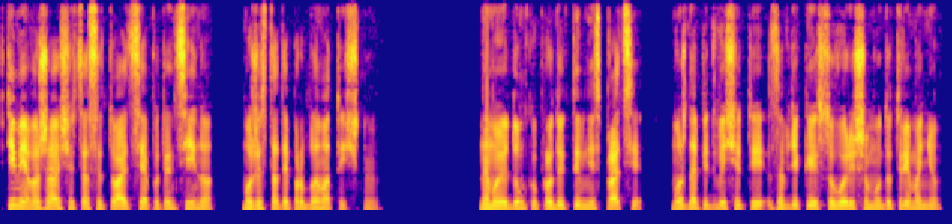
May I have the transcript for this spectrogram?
Втім, я вважаю, що ця ситуація потенційно може стати проблематичною. На мою думку, продуктивність праці можна підвищити завдяки суворішому дотриманню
